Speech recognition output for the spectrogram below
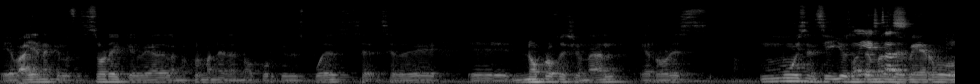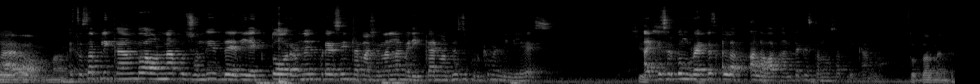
eh, vayan a que los asesore y que vea de la mejor manera, ¿no? Porque después se, se ve eh, no profesional, errores muy sencillos en Oye, temas estás- de verbo. Claro. de más. Estás aplicando a una posición de, de director en una empresa internacional americana. ¿No tienes tu currículum en inglés? Así Hay es. que ser congruentes a la, a la vacante que estamos aplicando. Totalmente.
